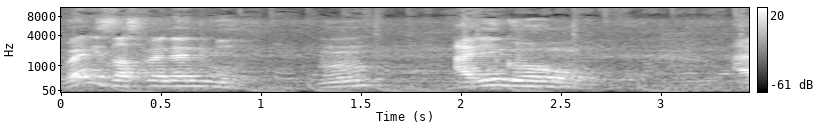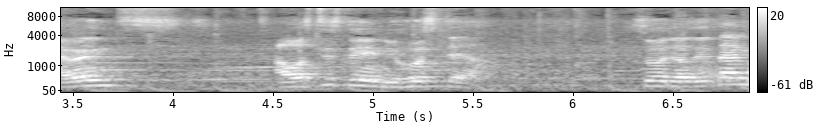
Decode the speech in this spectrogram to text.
when he suspended me, hmm, I didn't go home. I went, I was still staying in the hostel. So there was a time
